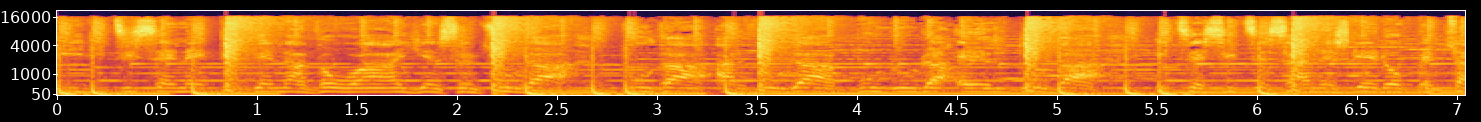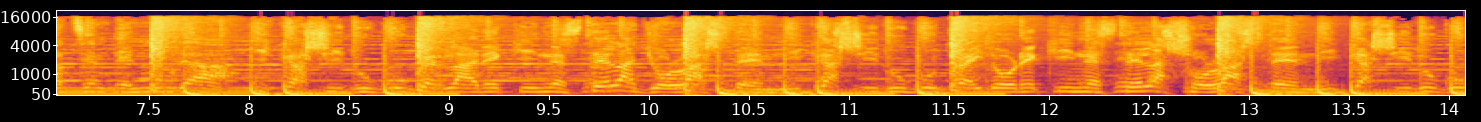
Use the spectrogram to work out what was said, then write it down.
Iritzi zenetik dena doa haien zentzura Duda, ardura, burura heldu da Itzez itzezan ez gero pentsatzen denura. Ikasi dugu gerlarekin ez dela jolasten Ikasi dugu traidorekin ez dela solasten Ikasi dugu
